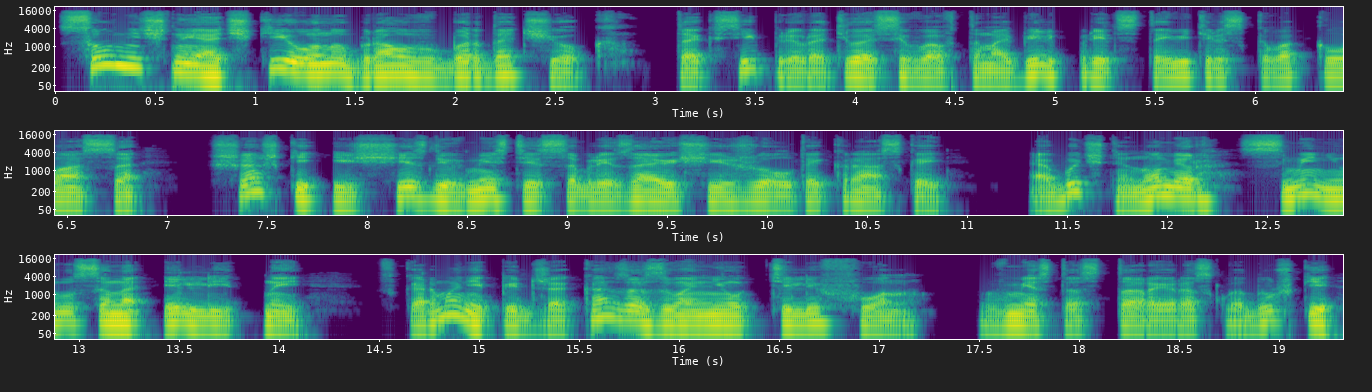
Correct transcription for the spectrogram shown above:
Солнечные очки он убрал в бардачок. Такси превратилось в автомобиль представительского класса. Шашки исчезли вместе с облезающей желтой краской. Обычный номер сменился на элитный. В кармане пиджака зазвонил телефон. Вместо старой раскладушки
